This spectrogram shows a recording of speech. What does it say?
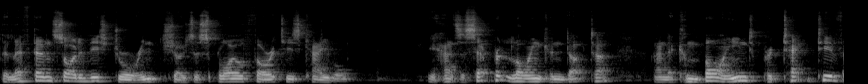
The left hand side of this drawing shows the supply authority's cable. It has a separate line conductor and a combined protective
